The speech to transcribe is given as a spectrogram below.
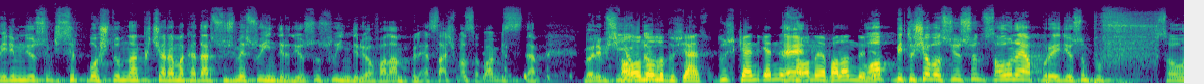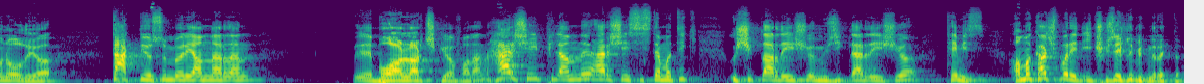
benim diyorsun ki sırt boşluğumdan kıç arama kadar süzme su indir diyorsun. Su indiriyor falan böyle saçma sapan bir sistem. Böyle bir şey yok da. Saunalı duş yani duş kendi kendine Evet. saunaya falan dönüyor. Hop bir tuşa basıyorsun sauna yap burayı diyorsun puf sauna oluyor. Tak diyorsun böyle yanlardan e, buharlar çıkıyor falan. Her şey planlı her şey sistematik. Işıklar değişiyor müzikler değişiyor temiz. Ama kaç paraydı 250 bin liraydı.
